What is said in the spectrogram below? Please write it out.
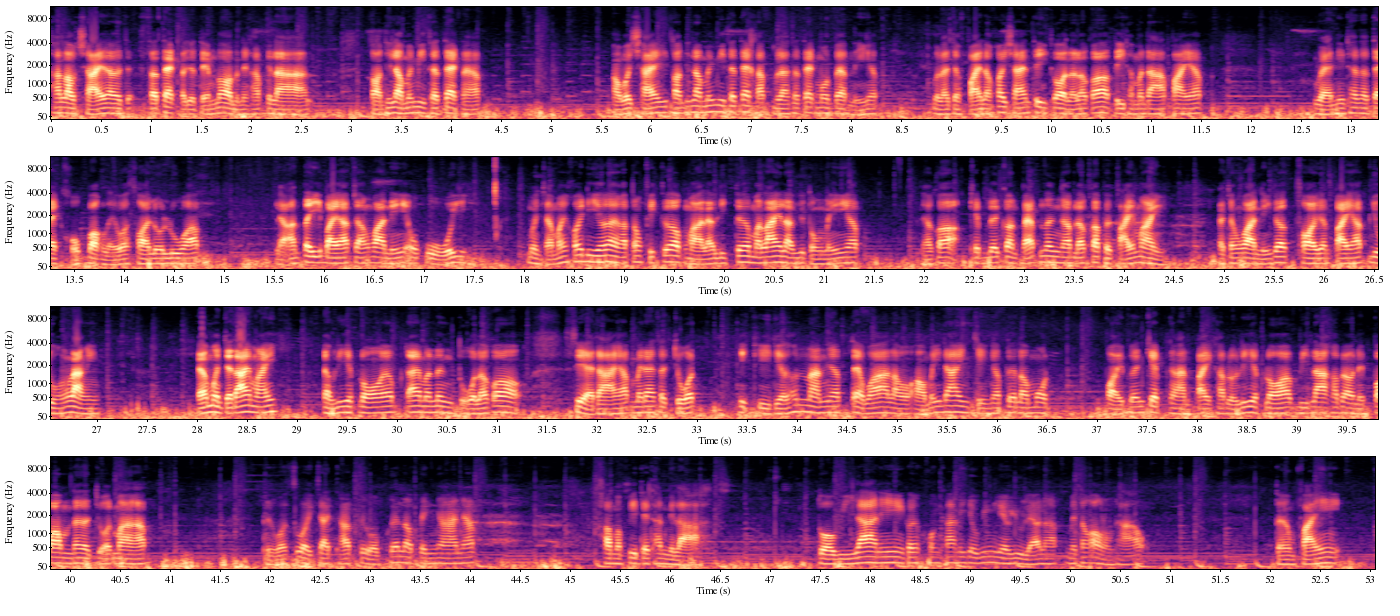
ถ้าเราใช้เราจะสแต็กเราจะเต็มรอบเลยนะครับ เวลาตอนที่เราไม่มีสแต็กนะครับ เอาไว้ใช้ตอนที่เราไม่มีสแต็กครับเวลาสแต็กหมดแบบนี้ครับเวลาจะไฟเราค่อยใช้อันตีก่อนแล้วเราก็ตีธรรมดาไปครับแหวนนี่ถ้าสแต็กครบบอกเลยว่าซอยรัวๆครับ แล้วอันตีไปครับจังหวะนี้โอ้โหเหมือนจะไม่ค่อยดีเท่าไหร่ครับต้องฟิกเกอร์ออกมาแล้วลิกเตอร์มาไล่เราอยู่ตรงนี้ครับแล้วก็เก็บเลือดก่อนแป๊บนึงครับแล้วก็ไปไฟใหม่แล้วจังหวะนี้ก็ซอยกันไปครับอยู่ข้างหลัง แล้วเหมือนจะได้ไหมเราเรียบร้อยครับได้มาหนึ่งตัวแล้วก็เสียดายครับไม่ได้สจวตอีกทีเดียวเท่านั้นครับแต่ว่าเราเอาไม่ได้จริงๆครับเลือดเราหมดปล่อยเพื่อนเก็บงานไปครับเราเรียบร้อยวิล่าเข้าไปเอาในป้อมได้แต่โจทย์มาครับถือว่าสวยจัดครับถือว่าเพื่อนเราเป็นงานครับ เข้ามาปีดได้ทันเวลา ตัววีล่านี่ก็ค่อนข้างที่จะวิ่งเร็วอยู่แล้วนะครับ ไม่ต้องออกรองเท้า เติมไฟ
